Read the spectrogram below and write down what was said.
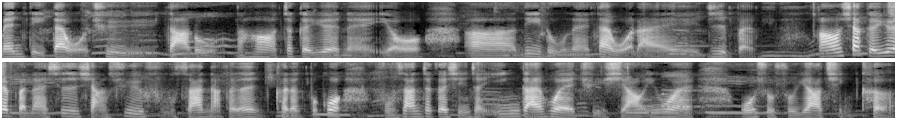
Mandy 带我去大陆，然后这个月呢有呃例如呢带我来日本，然后下个月本来是想去釜山啊，可能可能不过釜山这个行程应该会取消，因为我叔叔要请客，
